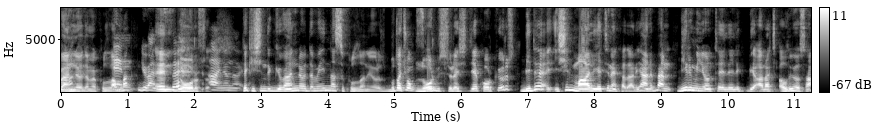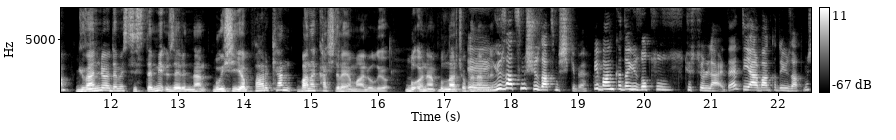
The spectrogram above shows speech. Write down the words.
güvenli ödeme kullanmak en güvenlisi. en doğrusu. Aynen öyle. Peki şimdi güvenli ödemeyi nasıl kullanıyoruz? Bu da çok zor bir süreç diye korkuyoruz. Bir de işin maliyeti ne kadar? Yani ben 1 milyon TL'lik bir araç alıyorsam güvenli ödeme sistemi üzerinden bu işi yaparken bana kaç liraya mal oluyor? Bu önemli. Bunlar çok Ee, önemli. 160-160 gibi. Bir bankada 130 küsürlerde, diğer bankada 160,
